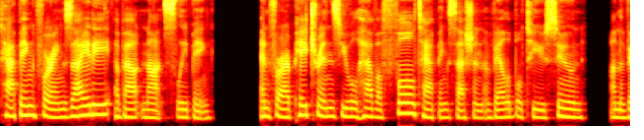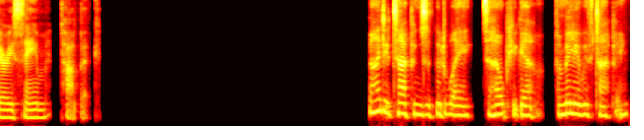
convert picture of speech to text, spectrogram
tapping for anxiety about not sleeping. And for our patrons, you will have a full tapping session available to you soon on the very same topic. Guided tapping is a good way to help you get familiar with tapping,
